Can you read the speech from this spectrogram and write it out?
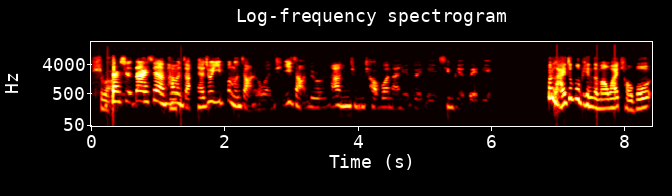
是吧？但是但是现在他嗯们讲起来就一不能讲这个问题，一讲就是啊你什么挑拨男女对立、性别对立。本来就不平等吗？我还挑拨，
